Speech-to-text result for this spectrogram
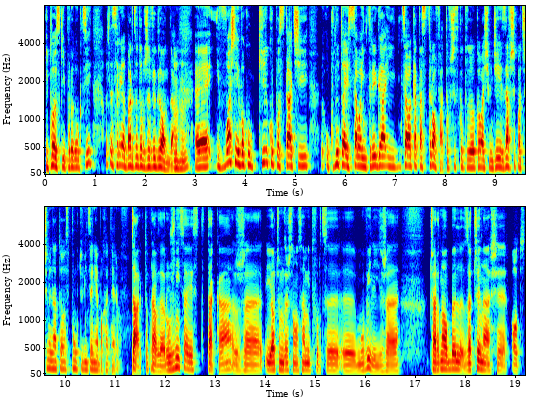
i polskiej produkcji, ale ten serial bardzo dobrze wygląda. E, I właśnie wokół kilku postaci uknuta jest cała intryga i cała katastrofa. To wszystko, co dookoła się dzieje, zawsze patrzymy na to z punktu widzenia bohaterów. Tak, to prawda. Różnica jest taka, że i o czym zresztą sami twórcy y, mówili, że Czarnobyl zaczyna się od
